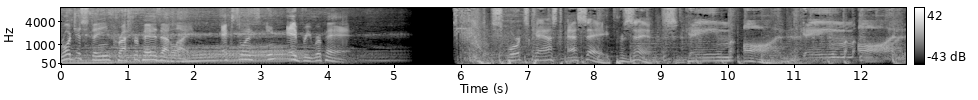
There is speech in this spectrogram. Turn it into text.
Roger Steen Crash Repairs Adelaide. Excellence in every repair. Sportscast SA presents Game On. Game On.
